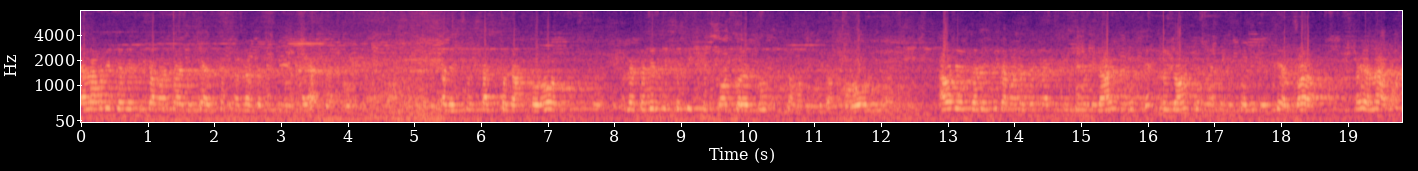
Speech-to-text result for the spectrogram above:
যাদের পিতা মাতা বেঁচে আছেন আল্লাহ তাদেরকে তাদের সুস্বাস্থ্য দান করুন আল্লাহ তাদেরকে সঠিক মত করার সুস্থ আমাদেরকে দান করুন আমাদের তাদের পিতা মাতা দুনিয়া থেকে ফিরে বিদায় নিয়েছেন। জন দুনিয়া থেকে চলে গেছে আল্লাহ। আল্লাহ এমন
